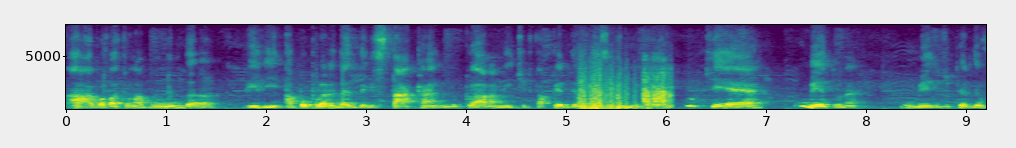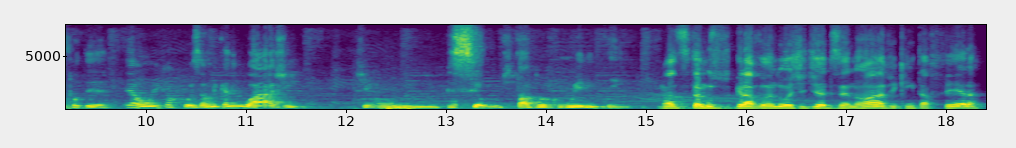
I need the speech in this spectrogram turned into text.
a água bateu na bunda, ele, a popularidade dele está caindo claramente, ele está perdendo muito porque é o medo, né? O medo de perder o poder. É a única coisa, a única linguagem que um pseudo-ditador como ele entende. Nós estamos gravando hoje, dia 19, quinta-feira.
